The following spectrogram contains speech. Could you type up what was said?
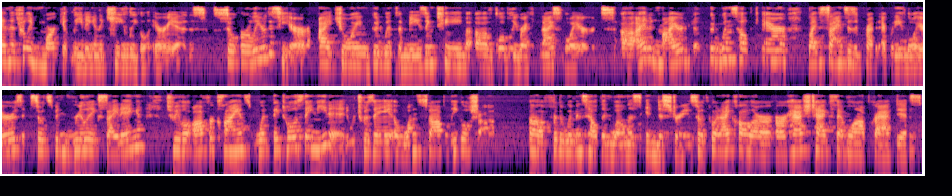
and that's really market leading in the key legal areas. So earlier this year, I joined Goodwin's amazing team of globally recognized lawyers. Uh, I had admired Goodwin's healthcare, life sciences, and private equity lawyers. So it's been really exciting to be able to offer clients what they told us they needed, which was a, a one stop legal shop uh, for the women's health and wellness industry. So it's what I call our, our hashtag FemLaw practice,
